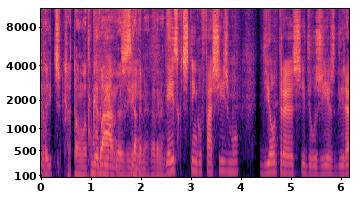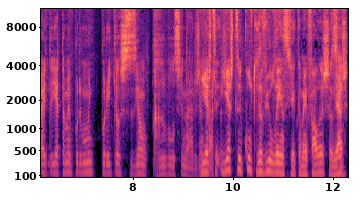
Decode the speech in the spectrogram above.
elites que já estão acomodadas. Exatamente, exatamente. E é isso que distingue o fascismo de outras ideologias de direita e é também por muito por aí que eles se diziam revolucionários. E este, e este, culto da violência que também falas, aliás, uh, uh,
